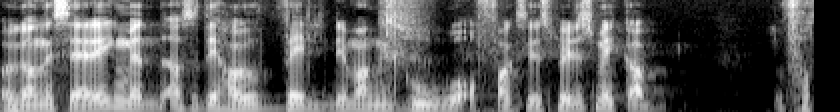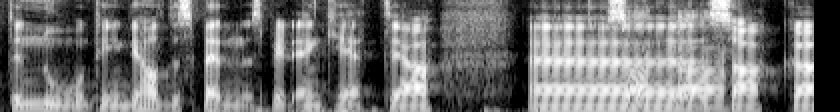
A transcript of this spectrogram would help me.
organisering, men altså, de har jo veldig mange gode offensive spillere som ikke har fått til noen ting. De hadde spennende spill. Enketia, eh, Saka. Saka.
